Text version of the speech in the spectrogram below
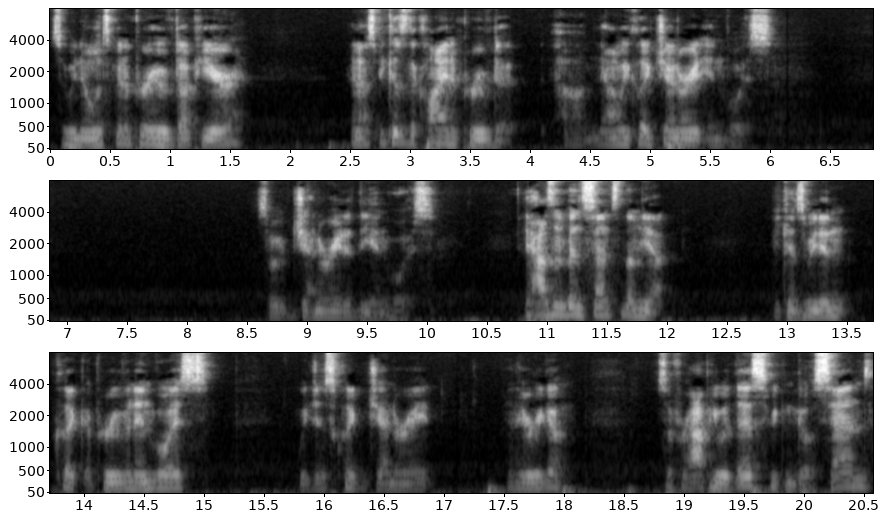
So we know it's been approved up here, and that's because the client approved it. Um, now we click generate invoice. So we've generated the invoice. It hasn't been sent to them yet because we didn't click approve an invoice we just click generate, and here we go. So if we're happy with this, we can go send,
